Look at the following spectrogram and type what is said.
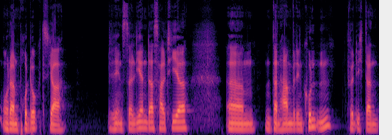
oder ein Produkt, ja, wir installieren das halt hier ähm, und dann haben wir den Kunden, würde ich dann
